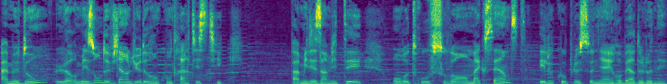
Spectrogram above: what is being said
À Meudon, leur maison devient un lieu de rencontre artistique. Parmi les invités, on retrouve souvent Max Ernst et le couple Sonia et Robert Delaunay.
